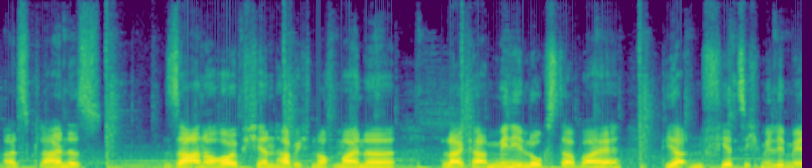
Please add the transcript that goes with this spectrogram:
als kleines Sahnehäubchen habe ich noch meine Leica Minilux dabei. Die hat einen 40 mm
